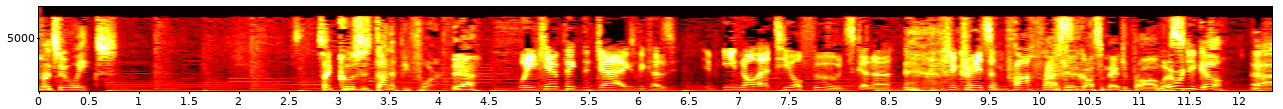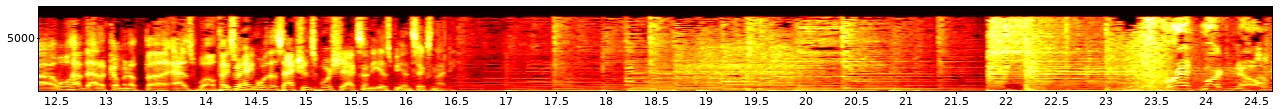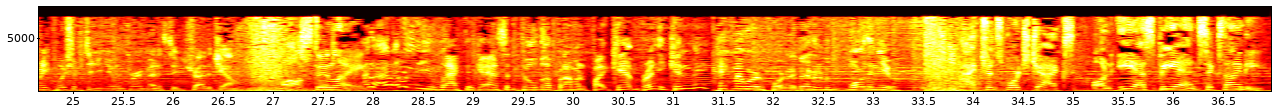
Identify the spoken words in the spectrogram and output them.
for two weeks? It's like Kuz has done it before. Yeah. Well, you can't pick the Jags because eating all that teal food's gonna, gonna create some problems. I problems. could have got some major problems. Where would you go? Uh, we'll have that coming up uh, as well. Thanks for hanging with us. Action Sports Jax on ESPN 690. Brett How many push-ups did you do in three minutes? Did you try the challenge? Austin Lane. I don't, I don't need lactic acid build up when I'm in fight camp. Brent, you kidding me? Take my word for it. I've been more than you. Action Sports Jax on ESPN 690.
